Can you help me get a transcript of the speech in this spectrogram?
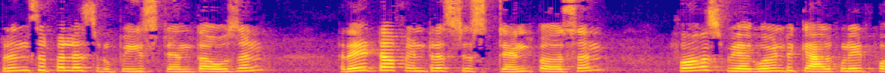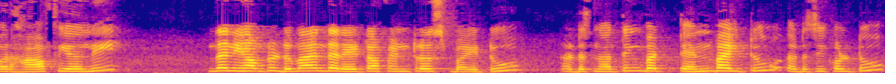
Principal is rupees 10,000. Rate of interest is 10%. First we are going to calculate for half yearly. Then you have to divide the rate of interest by 2. That is nothing but 10 by 2 that is equal to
